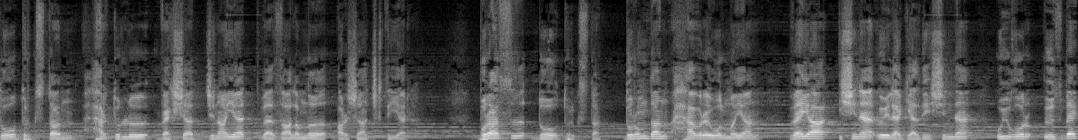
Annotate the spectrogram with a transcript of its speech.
Doğu Türkistan her türlü vahşet, cinayet ve zalimliği arşa çıktı yer. Burası Doğu Türkistan. Durumdan havre olmayan veya işine öyle geldiği işinde Uygur Özbek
